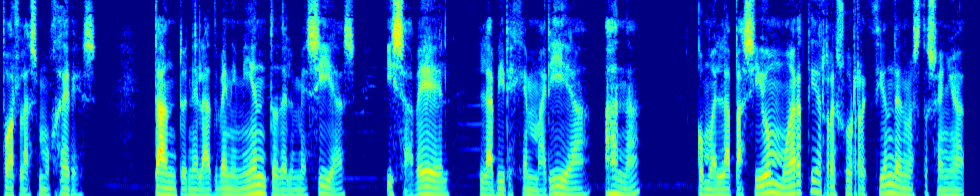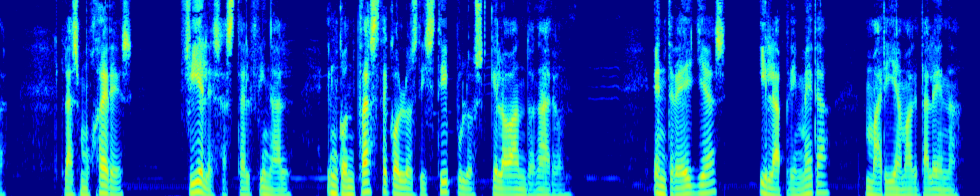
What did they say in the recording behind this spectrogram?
por las mujeres, tanto en el advenimiento del Mesías, Isabel, la Virgen María, Ana, como en la pasión, muerte y resurrección de nuestro Señor. Las mujeres, fieles hasta el final, en contraste con los discípulos que lo abandonaron. Entre ellas, y la primera, María Magdalena.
